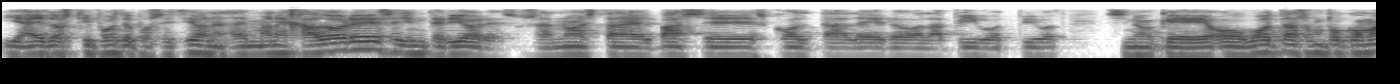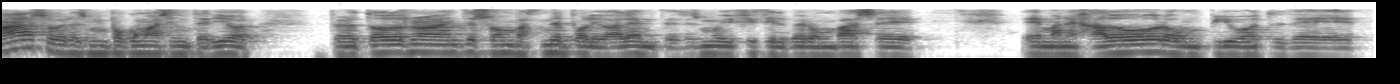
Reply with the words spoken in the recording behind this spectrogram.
Y hay dos tipos de posiciones, hay manejadores e interiores. O sea, no está el base, escolta, alero, a la pivot, pivot, sino que o votas un poco más o eres un poco más interior. Pero todos normalmente son bastante polivalentes. Es muy difícil ver un base eh, manejador o un pivot de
